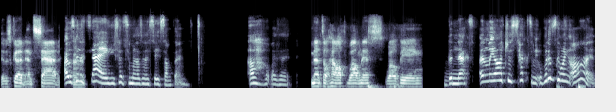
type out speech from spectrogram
It was good and sad. I was gonna Uh-huh. say you said someone was gonna say something. Oh, what was it? Mental health, wellness, well-being. The next and Leon just texted me. What is going on?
